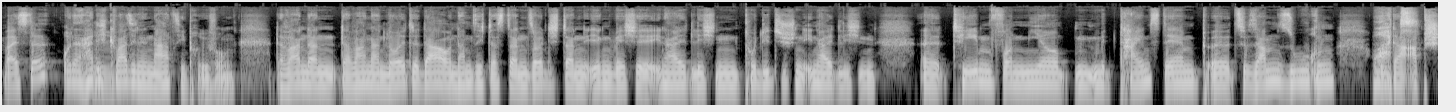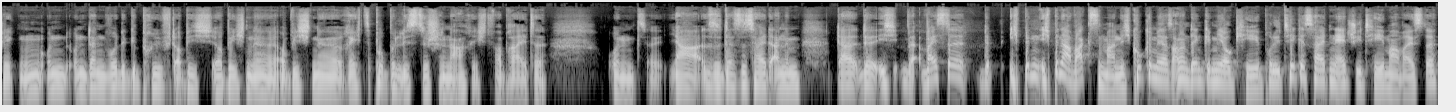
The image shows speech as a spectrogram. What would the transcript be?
weißt du? Und dann hatte ich mhm. quasi eine Nazi-Prüfung. Da waren dann, da waren dann Leute da und haben sich das dann, sollte ich dann irgendwelche inhaltlichen, politischen, inhaltlichen äh, Themen von mir mit Timestamp äh, zusammensuchen What? und da abschicken und und dann wurde geprüft, ob ich, ob ich eine, ob ich eine rechtspopulistische Nachricht verbreite. Und äh, ja, also das ist halt an einem, da, da ich, weißt du, ich bin, ich bin erwachsen, Mann. Ich gucke mir das an und denke mir, okay, Politik ist halt ein edgy Thema, weißt du.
